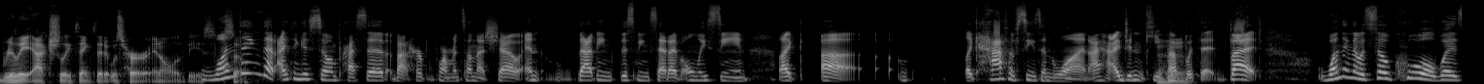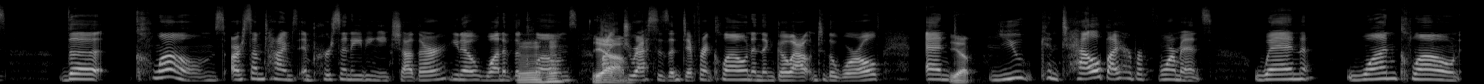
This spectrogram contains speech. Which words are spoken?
really actually think that it was her in all of these. One so. thing that I think is so impressive about her performance on that show, and that being this being said, I've only seen like uh like half of season one. I I didn't keep Mm-hmm. up with it, but one thing that was so cool was the clones are sometimes impersonating each other. You know, one of the clones Mm-hmm. Yeah. might dress as a different clone and then go out into the world, and Yep. you can tell by her performance when one clone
